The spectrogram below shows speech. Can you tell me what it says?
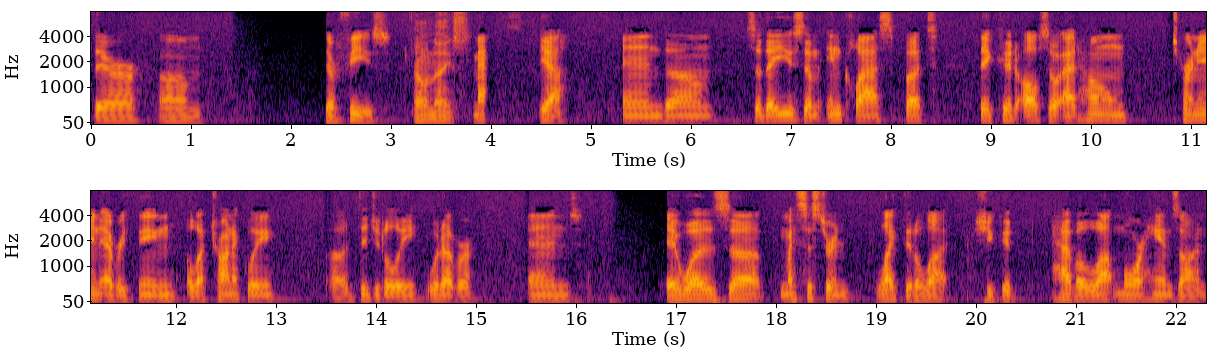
their um, their fees. Oh, nice. Macs, yeah, and um, so they used them in class, but they could also at home turn in everything electronically, uh, digitally, whatever, and it was uh, my sister liked it a lot. She could have a lot more hands-on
